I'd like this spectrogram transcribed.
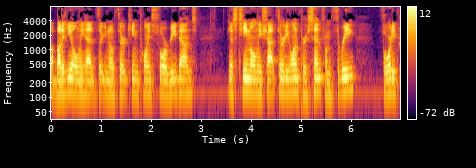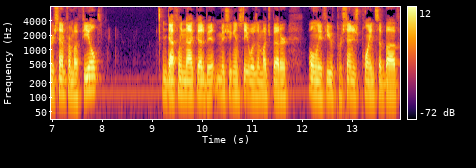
uh, but he only had you know 13 points, four rebounds. This team only shot 31% from three, 40% from a field. And definitely not good, but Michigan State wasn't much better, only a few percentage points above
